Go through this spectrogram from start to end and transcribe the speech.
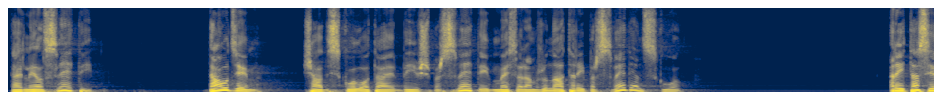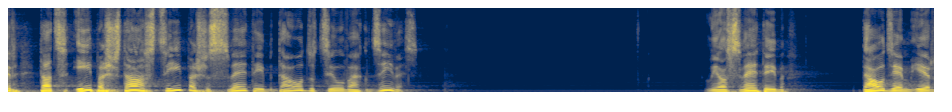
tā ir liela svētība. Daudziem šādi skolotāji ir bijuši par svētību. Mēs varam runāt arī par svētdienas skolu. Arī tas ir tāds īpašs stāsts, īpaša svētība daudzu cilvēku dzīvēm. Liela svētība daudziem ir,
